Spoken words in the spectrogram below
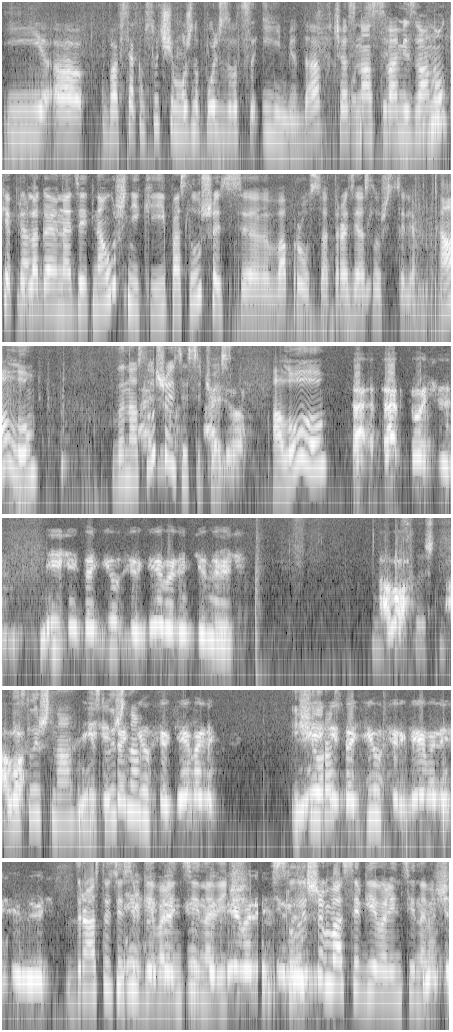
И э, во всяком случае можно пользоваться ими, да, в частности. У нас с вами звонок, угу, я предлагаю да. надеть наушники и послушать э, вопрос от радиослушателя. Алло, вы нас Алло. слушаете сейчас? Алло. Алло. Так, так точно. Нижний Тагил Сергей Валентинович. Алло, не слышно. Алло. Не слышно. Нижний не слышно. Тагил Сергей Валентинович. Еще раз. Тагил Сергей Валентинович. Здравствуйте, Нижний Сергей Валентинович. Сергей Валентинович. Слышим вас, Сергей Валентинович.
